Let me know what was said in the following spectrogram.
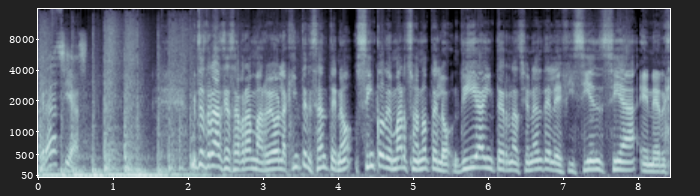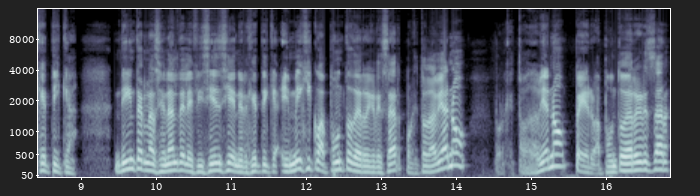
Gracias. Muchas gracias, Abraham Arreola. Qué interesante, ¿no? 5 de marzo, anótelo. Día Internacional de la Eficiencia Energética. Día Internacional de la Eficiencia Energética. En México a punto de regresar, porque todavía no, porque todavía no, pero a punto de regresar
